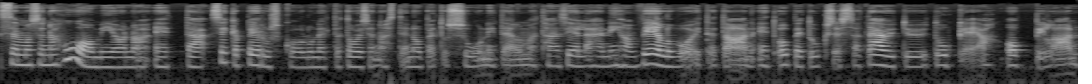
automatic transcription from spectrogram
semmoisena huomiona, että sekä peruskoulun että toisen asteen opetussuunnitelmathan siellähän ihan velvoitetaan, että opetuksessa täytyy tukea oppilaan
